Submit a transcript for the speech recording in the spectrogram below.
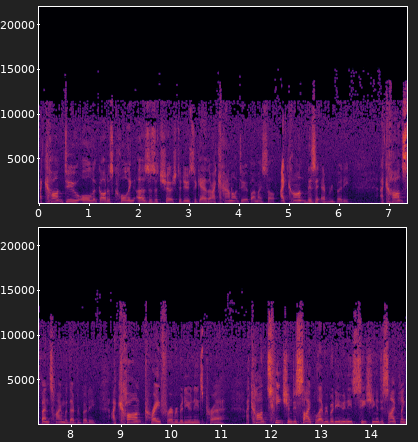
I can't do all that God is calling us as a church to do together. I cannot do it by myself. I can't visit everybody. I can't spend time with everybody. I can't pray for everybody who needs prayer. I can't teach and disciple everybody who needs teaching and discipling.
